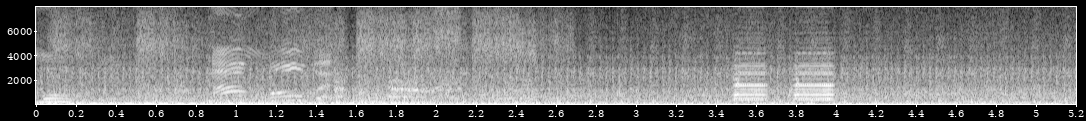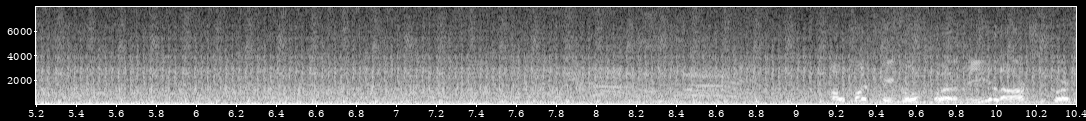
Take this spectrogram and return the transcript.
moving. I'm moving. How much we go for a real Oxford?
